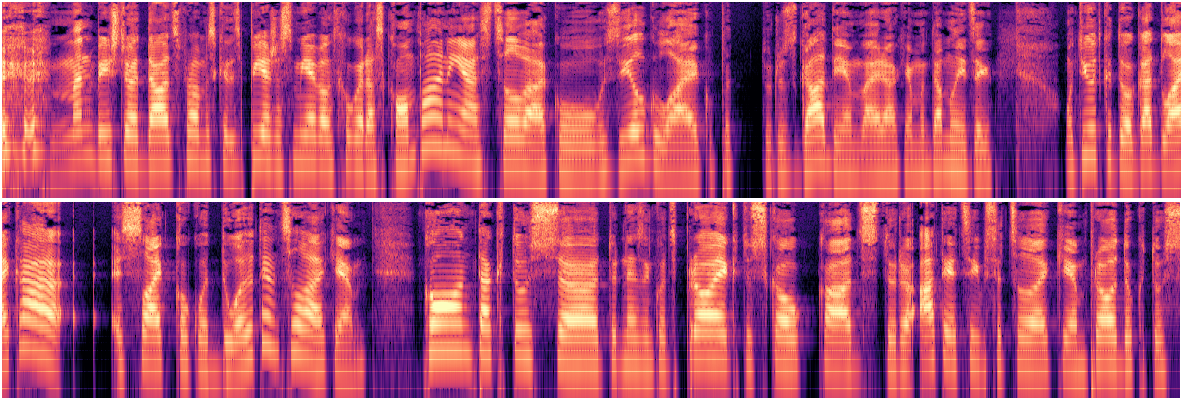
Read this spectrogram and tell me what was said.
Man bija ļoti daudz problēmas, kad es bieži esmu ievilkts kaut kādās kompānijās, cilvēku uz ilgu laiku, pat tur uz gadiem, vairākiem un tam līdzīgi. Un tu jūti, ka to gadu laikā es laiku kaut ko dodu tiem cilvēkiem. Kontaktus, uh, tur nezinu, kādus projektus, kaut kādas tur attiecības ar cilvēkiem, produktus,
